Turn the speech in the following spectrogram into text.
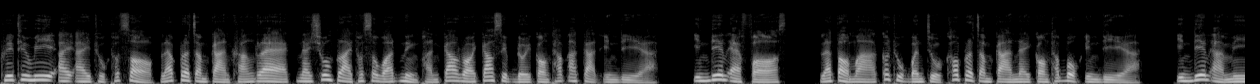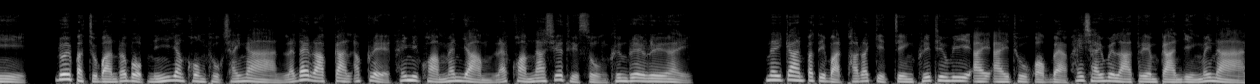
พริทวีไอไอถูกทดสอบและประจำการครั้งแรกในช่วงปลายทศวรรษ 1990 โดยกองทัพอากาศอินเดีย Indian Air Force และต่อมาก็ถูกบรรจุเข้าประจำการในกองทัพบบกอินเดีย Indian Army ด้วยปัจจุบันระบบนี้ยังคงถูกใช้งาน และได้รับการอัปเกรดให้มีความแม่นยำและความน่าเชื่อถือสูงขึ้นเรื่อยๆ ในการปฏิบัติภารกิจจริงพริทวีไอไอถูกออกแบบให้ใช้เวลาเตรียมการยิงไม่นาน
